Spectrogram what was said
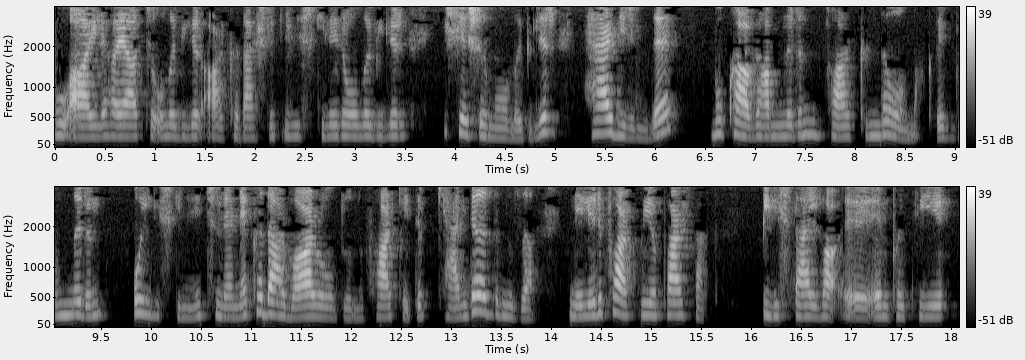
bu aile hayatı olabilir, arkadaşlık ilişkileri olabilir, iş yaşamı olabilir. Her birinde bu kavramların farkında olmak ve bunların o ilişkinin içinde ne kadar var olduğunu fark edip kendi adımıza neleri farklı yaparsak bilişsel e, empatiyi,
